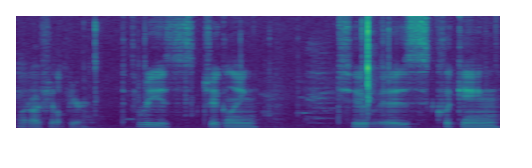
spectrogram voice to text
what do I feel up here? Three is jiggling, two is clicking,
